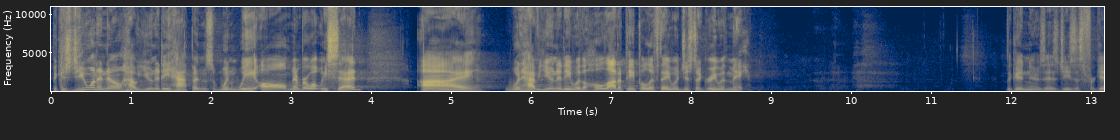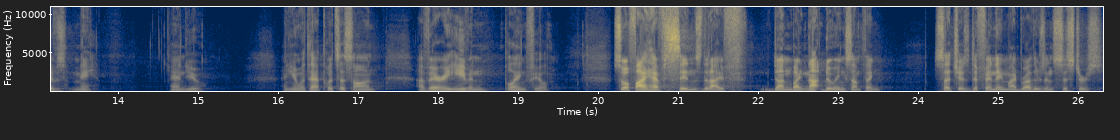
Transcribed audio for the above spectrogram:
Because do you want to know how unity happens when we all, remember what we said? I would have unity with a whole lot of people if they would just agree with me. The good news is Jesus forgives me and you. And you know what that puts us on? A very even playing field. So if I have sins that I've done by not doing something, such as defending my brothers and sisters,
